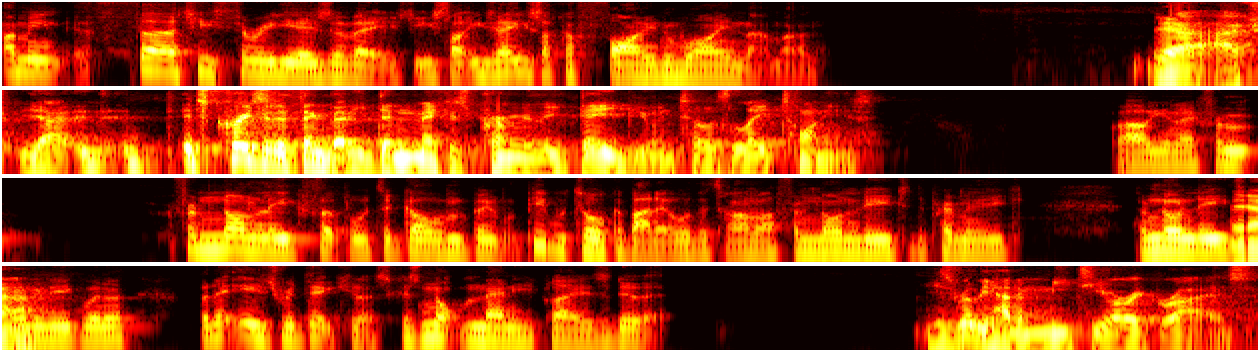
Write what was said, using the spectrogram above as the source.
I mean, 33 years of age. He's like he's aged like a fine wine. That man. Yeah, actually, yeah. It, it- it's crazy to think that he didn't make his Premier League debut until his late twenties. Well, you know, from from non-league football to golden boot, people talk about it all the time. Are from non-league to the Premier League, from non-league to Yeah. Premier League winner. But it is ridiculous because not many players do it. He's really had a meteoric rise.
